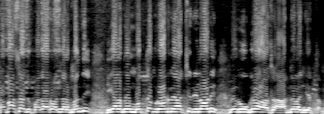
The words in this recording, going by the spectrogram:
సభాసదు పదహారు వందల మంది. ఇవాళ మేము మొత్తం రోడ్డు మీద వచ్చి నిలబడి మేము ఉగ్ర ఆందోళన చేస్తాము.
